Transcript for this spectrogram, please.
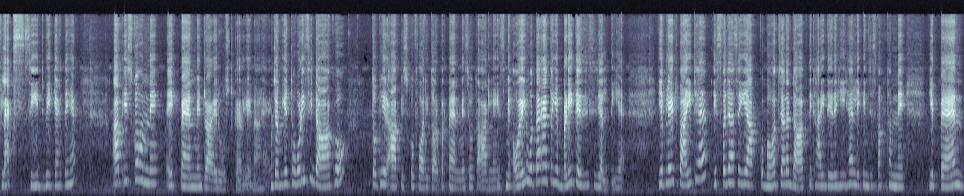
फ्लैक्स सीड भी कहते हैं। अब इसको हमने एक पैन में ड्राई रोस्ट कर लेना है। जब ये थोड़ी सी डार्क हो तो फिर आप इसको फौरी तौर पर पैन में से उतार लें। इसमें ऑयल होता है तो ये बड़ी तेज़ी से जलती है। ये प्लेट वाइट है, इस वजह से ये आपको बहुत ज़्यादा डार्क दिखाई दे रही है, लेकिन जिस वक्त हमने ये पैन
